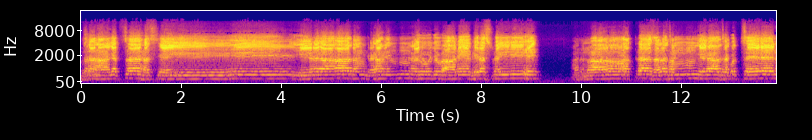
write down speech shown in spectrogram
उशनायत्सहस्यैरयादम् गृहमिन्द्रयूजुबानेभिरस्वैः अन्वानो अत्र सरथम् यया च कुत्सेन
